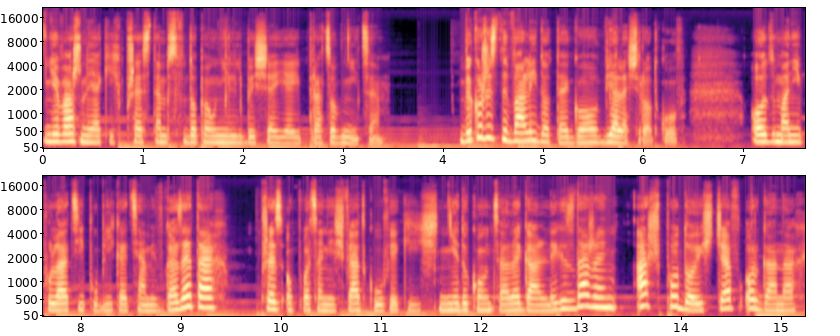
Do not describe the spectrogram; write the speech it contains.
nieważne jakich przestępstw dopełniliby się jej pracownicy. Wykorzystywali do tego wiele środków. Od manipulacji publikacjami w gazetach, przez opłacanie świadków jakichś nie do końca legalnych zdarzeń, aż po dojścia w organach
